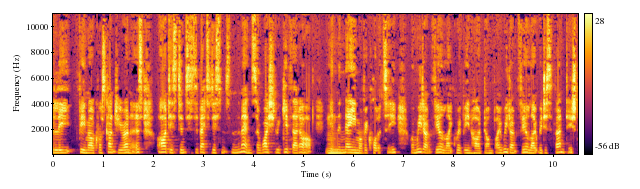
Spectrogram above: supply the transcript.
elite female cross country runners, our distance is a better distance than the men. So why should we give that up mm. in the name of equality when we don't feel like we're being hard done by? We don't feel like we're disadvantaged.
